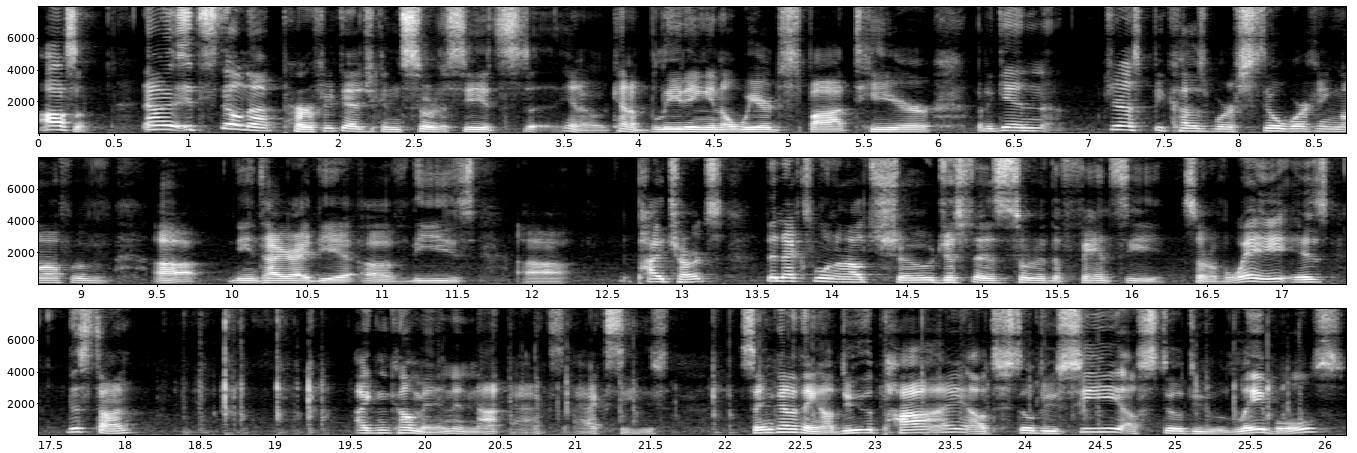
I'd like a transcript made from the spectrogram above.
Awesome. Now, it's still not perfect, as you can sort of see. It's, you know, kind of bleeding in a weird spot here. But again, just because we're still working off of uh, the entire idea of these uh, pie charts, the next one I'll show just as sort of the fancy sort of way is this time I can come in and not ax, axes. Same kind of thing. I'll do the pie. I'll still do C. I'll still do labels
